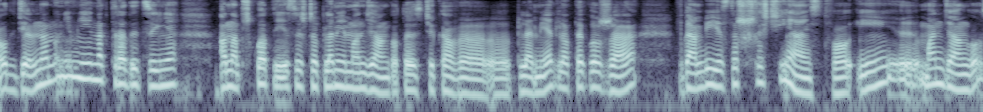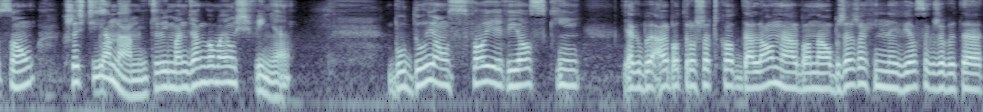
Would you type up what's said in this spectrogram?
oddzielne. No niemniej jednak tradycyjnie, a na przykład jest jeszcze plemię Mandziango, to jest ciekawe e, plemię, dlatego że w Gambii jest też chrześcijaństwo i e, Mandziango są chrześcijanami, czyli Mandziango mają świnie, budują swoje wioski jakby albo troszeczkę oddalone, albo na obrzeżach innych wiosek, żeby te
